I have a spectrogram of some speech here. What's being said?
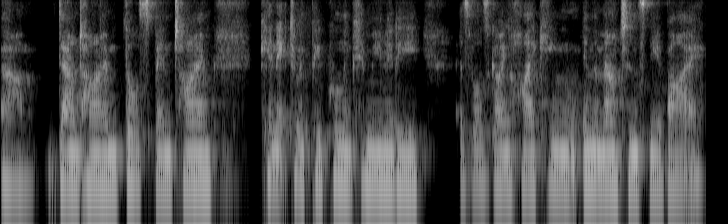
um, downtime. They'll spend time connecting with people in the community as well as going hiking in the mountains nearby.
